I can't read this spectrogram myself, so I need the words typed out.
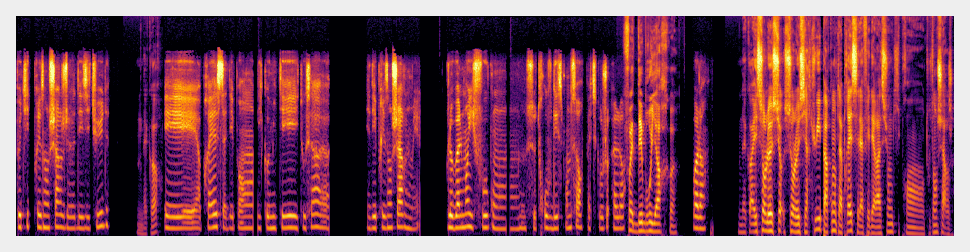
petite prise en charge des études. D'accord. Et après, ça dépend des comités et tout ça. Il y a des prises en charge, mais globalement, il faut qu'on se trouve des sponsors parce que alors. Faut être débrouillard, quoi. Voilà. D'accord. Et sur le sur, sur, le circuit, par contre, après, c'est la fédération qui prend tout en charge.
